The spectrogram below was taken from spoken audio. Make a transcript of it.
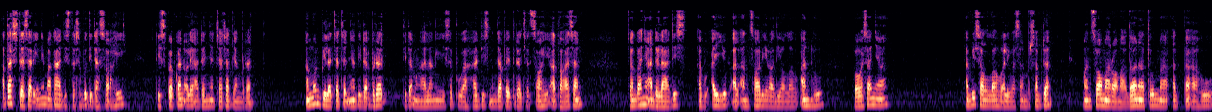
Atas dasar ini maka hadis tersebut tidak sahih disebabkan oleh adanya cacat yang berat. Namun bila cacatnya tidak berat, tidak menghalangi sebuah hadis mencapai derajat sahih atau hasan. Contohnya adalah hadis Abu Ayyub Al-Ansari radhiyallahu anhu bahwasanya Nabi Shallallahu alaihi wasallam bersabda, "Man shoma Ramadhana tsumma atba'ahu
